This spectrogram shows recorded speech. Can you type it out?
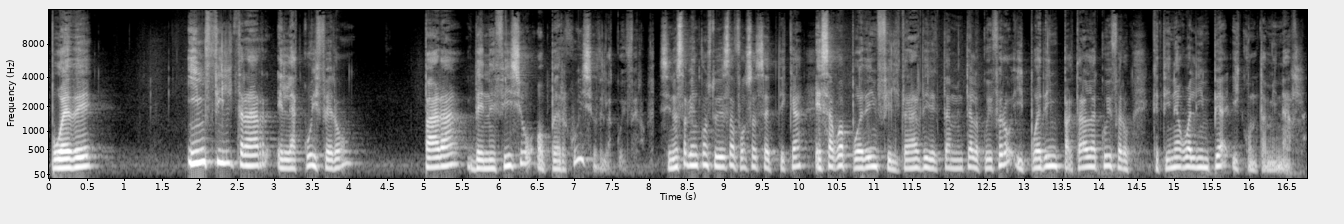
puede infiltrar el acuífero para beneficio o perjuicio del acuífero. Si no está bien construida esa fosa séptica, esa agua puede infiltrar directamente al acuífero y puede impactar al acuífero que tiene agua limpia y contaminarla.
